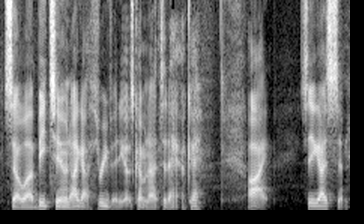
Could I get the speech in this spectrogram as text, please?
So uh, be tuned. I got three videos coming out today. Okay. All right. See you guys soon.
